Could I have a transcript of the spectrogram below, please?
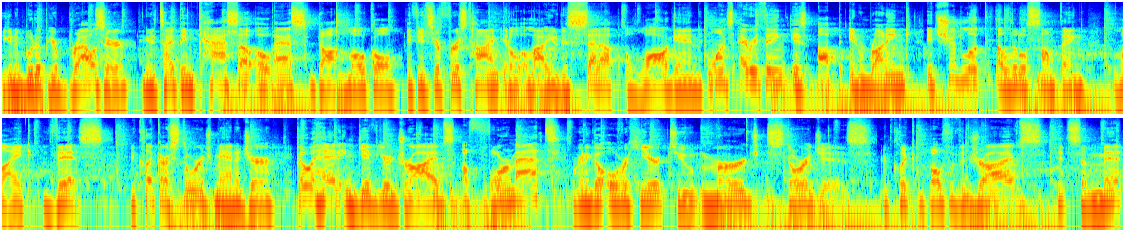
you're gonna boot up your browser. You're gonna type in casaos.local. If it's your first time, it'll allow you to set up a login. Once everything is up and running, it should look a little something like this. We click our storage manager, go ahead and give your drives a format. We're gonna go over here to merge storages. We're gonna click both of the drives, hit submit.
